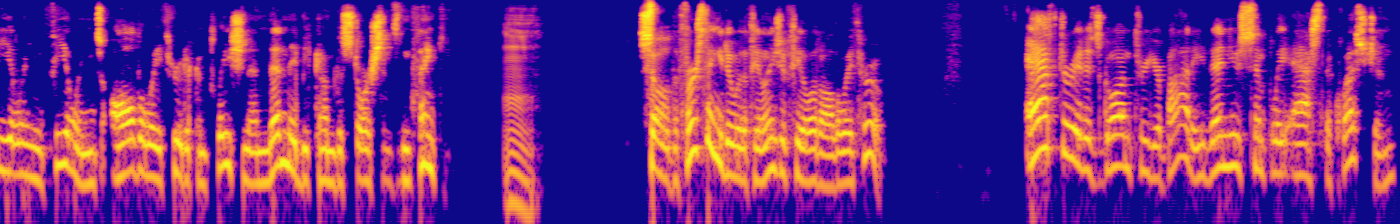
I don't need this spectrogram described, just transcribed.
feeling feelings all the way through to completion, and then they become distortions in thinking. Mm. So the first thing you do with a feeling is you feel it all the way through. After it has gone through your body, then you simply ask the question,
